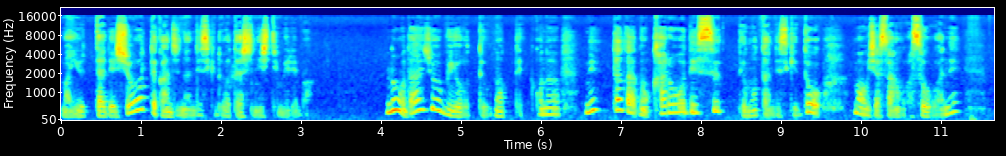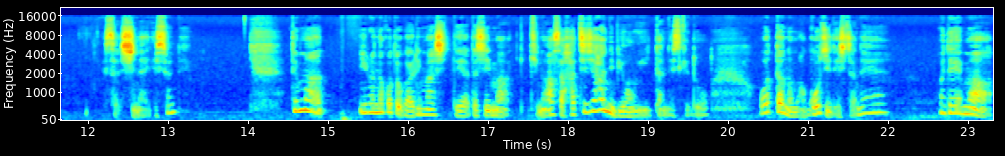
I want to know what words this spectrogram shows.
まあ、言ったでしょうって感じなんですけど私にしてみれば。脳大丈夫よって思ってこのねただの過労ですって思ったんですけど、まあ、お医者さんはそうはねしないですよね。でまあいろんなことがありまして私、まあ、昨日朝8時半に病院行ったんですけど終わったのは5時でしたね。それでま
